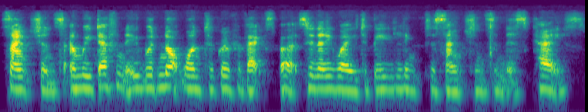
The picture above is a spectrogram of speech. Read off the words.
sanctions, and we definitely would not want a group of experts in any way to be linked to sanctions in this case.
